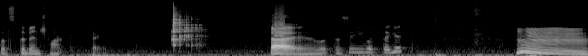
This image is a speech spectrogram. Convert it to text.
What's the benchmark? thirty. Die. Let's see what they get. Hmm.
